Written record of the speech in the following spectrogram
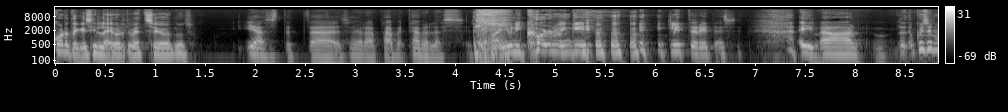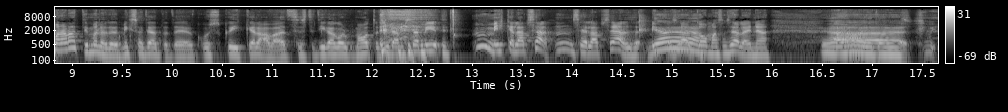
kordagi sille juurde WC jõudnud ja sest, et äh, see ei ole fabulous, unicorn mingi glitterites. ei äh,, kusjuures ma olen alati mõelnud, et miks sa teatad, kus kõik elavad, sest et iga kord, kui ma autos sõidan, siis on mingi mm,, Mihkel elab seal mm,, see elab seal, Mihkel seal, Toomas on seal onju. Äh,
